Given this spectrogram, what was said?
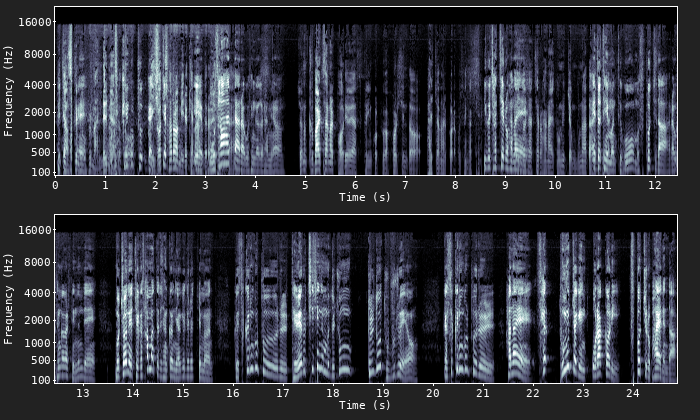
그러니까. 스크린 예. 골프를 만들면서 스크린 골프, 그러니까 실제 이것처럼 이렇게 예, 만들어야 된다. 모사했다라고 생각을 하면 저는 그 발상을 버려야 스크린 골프가 훨씬 더 발전할 거라고 생각해요. 이거 자체로 하나의 이거 자체로 하나의 독립적 문화다. 엔터테인먼트고 뭐 스포츠다라고 생각할 수 있는데 뭐 전에 제가 3화 때도 잠깐 이야기 드렸지만 그 스크린 골프를 대회로 치시는 분들 중들도 두 부류예요. 그러니까 스크린 골프를 하나의 새- 독립적인 오락거리 스포츠로 봐야 된다.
